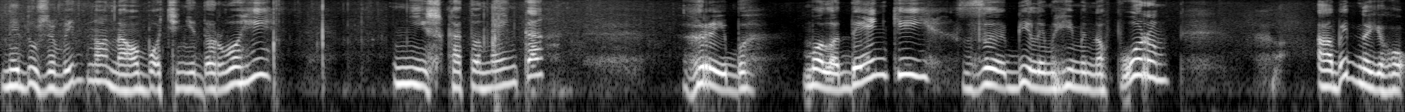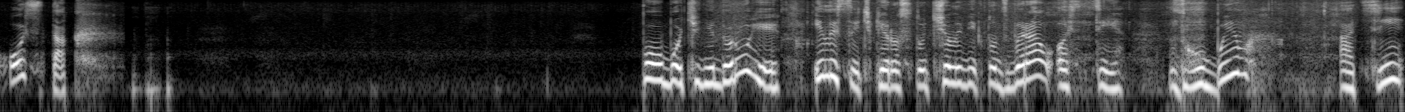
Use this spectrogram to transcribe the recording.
Не дуже видно на обочині дороги. Ніжка тоненька, гриб молоденький, з білим гіменофором, а видно його ось так. По обочині дороги і лисички ростуть. Чоловік тут збирав ось ці, згубив, а ці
